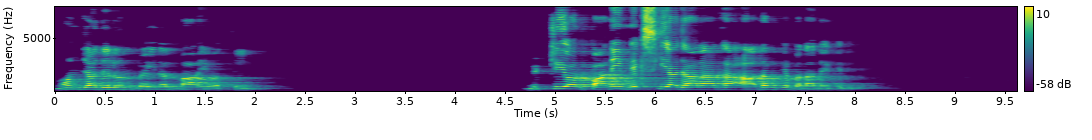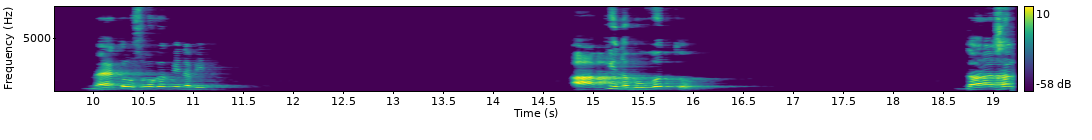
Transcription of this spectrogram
منجدل بین الماء وطین مٹی اور پانی مکس کیا جا رہا تھا آدم کے بنانے کے لیے۔ میں تو اس وقت بھی نبی تھا۔ آپ کی نبوت تو دراصل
